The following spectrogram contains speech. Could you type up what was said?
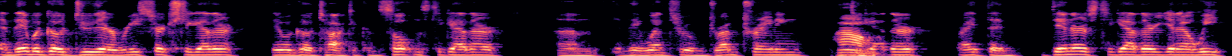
And they would go do their research together. They would go talk to consultants together. Um, they went through drug training wow. together, right? The dinners together. You know, we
